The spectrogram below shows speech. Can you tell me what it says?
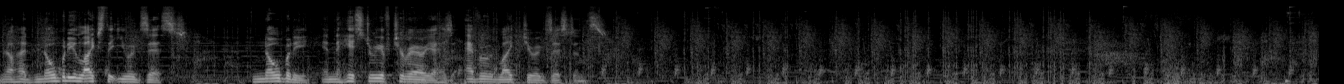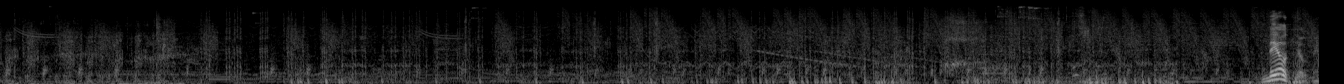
Nailhead, nobody likes that you exist. Nobody in the history of Terraria has ever liked your existence. They'll killed me.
